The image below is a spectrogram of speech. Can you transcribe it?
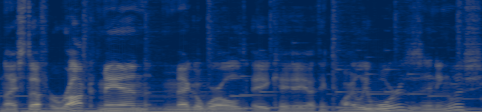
Nice stuff. Rockman Mega World, aka I think Wily Wars in English.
